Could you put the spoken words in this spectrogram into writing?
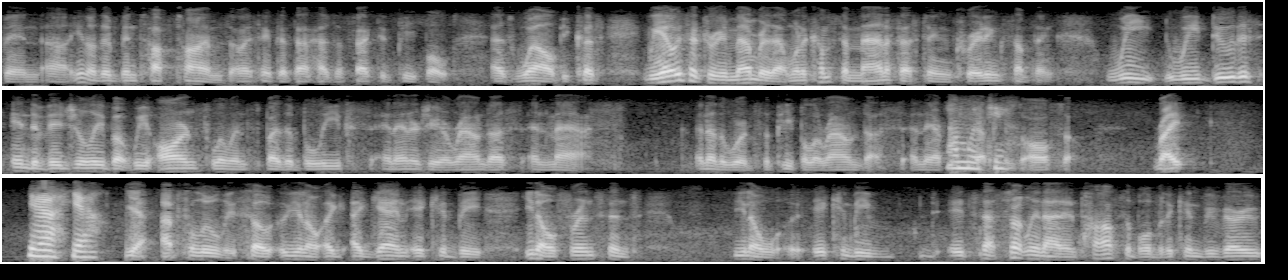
been, uh, you know, there have been tough times, and I think that that has affected people as well. Because we always have to remember that when it comes to manifesting and creating something, we we do this individually, but we are influenced by the beliefs and energy around us and mass. In other words, the people around us and their I'm with you. perceptions also, right? Yeah, yeah. Yeah, absolutely. So, you know, again, it could be, you know, for instance, you know, it can be it's not certainly not impossible, but it can be very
